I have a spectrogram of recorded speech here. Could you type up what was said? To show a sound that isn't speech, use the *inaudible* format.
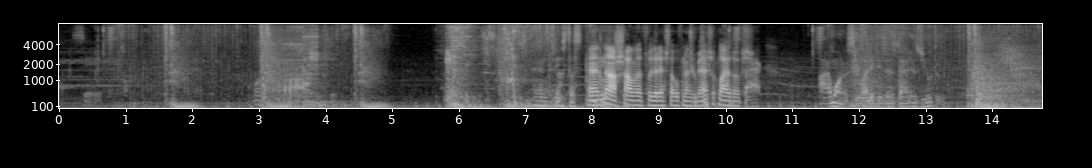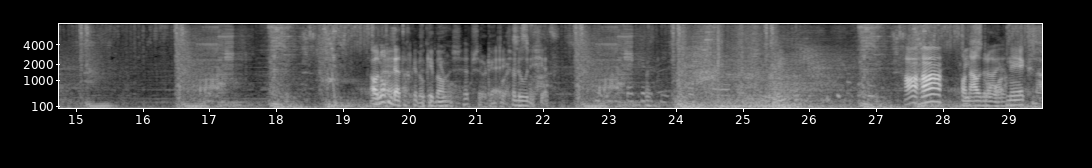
En, nou gaan we voor de rest over naar de keep supply drops. I want to see what it is as bad as you do. Oh, nog een 30 Uh, crypto look key at you, bonus. Hups, oké. Zo doen we die shit. Haha! Van nou draaien. Niks.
